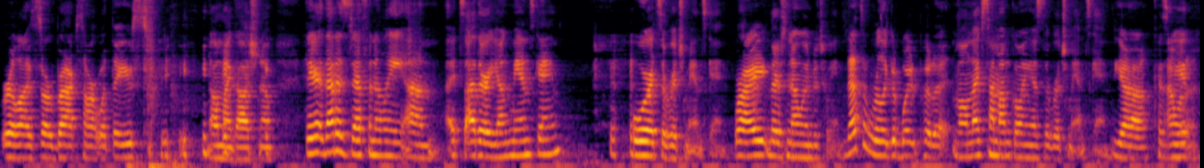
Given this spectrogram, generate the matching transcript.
realized our backs aren't what they used to be. Oh my gosh, no. There, that is definitely. Um, it's either a young man's game, or it's a rich man's game. right? There's no in between. That's a really good way to put it. Well, next time I'm going as the rich man's game. Yeah, Because I we wanna-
